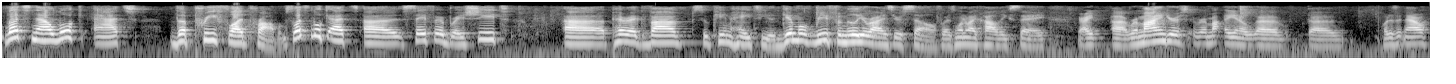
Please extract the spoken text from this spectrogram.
let's now look at the pre-flood problems. Let's look at uh, Sefer Breshit, uh, Perek Vav, Psukim Hey Gimel, refamiliarize yourself, as one of my colleagues say. Right? Uh, remind your, remi- you know, uh, uh, what is it now?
